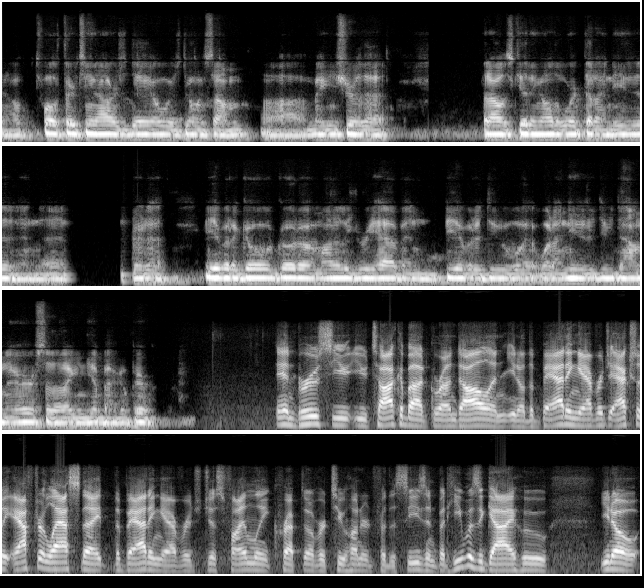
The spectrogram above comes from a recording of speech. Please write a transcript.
you know, 12, 13 hours a day, always doing something, uh, making sure that that I was getting all the work that I needed and, uh, to be able to go go to minor league rehab and be able to do what, what I needed to do down there so that I can get back up here. And Bruce, you, you talk about Grandal and you know the batting average. Actually, after last night, the batting average just finally crept over 200 for the season. But he was a guy who, you know,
